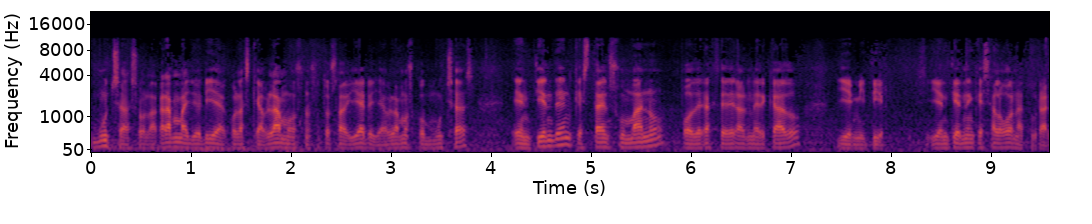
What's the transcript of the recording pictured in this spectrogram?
muchas o la gran mayoría con las que hablamos nosotros a diario y hablamos con muchas, entienden que está en su mano poder acceder al mercado y emitir. Y entienden que es algo natural.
